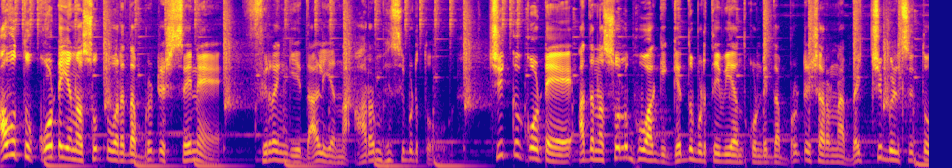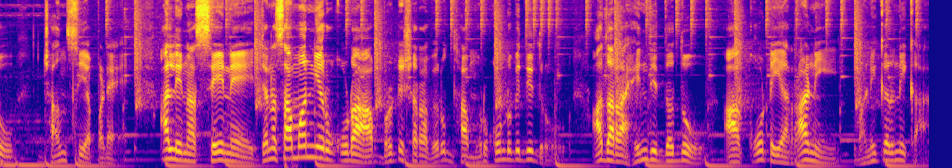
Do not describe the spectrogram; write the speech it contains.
ಅವತ್ತು ಕೋಟೆಯನ್ನು ಸುತ್ತುವರೆದ ಬ್ರಿಟಿಷ್ ಸೇನೆ ಫಿರಂಗಿ ದಾಳಿಯನ್ನು ಆರಂಭಿಸಿಬಿಡ್ತು. ಚಿಕ್ಕ ಕೋಟೆ ಅದನ್ನು ಸುಲಭವಾಗಿ ಗೆದ್ದು ಬಿಡ್ತೀವಿ ಅಂದ್ಕೊಂಡಿದ್ದ ಬ್ರಿಟಿಷರನ್ನು ಬೆಚ್ಚಿ ಬೀಳಿಸಿತ್ತು ಝಾನ್ಸಿಯ ಪಡೆ. ಅಲ್ಲಿನ ಸೇನೆ ಜನಸಾಮಾನ್ಯರು ಕೂಡ ಬ್ರಿಟಿಷರ ವಿರುದ್ಧ ಮುರುಕೊಂಡು ಬಿದ್ದಿದ್ರು. ಅದರ ಹಿಂದಿದ್ದದ್ದು ಆ ಕೋಟೆಯ ರಾಣಿ ಮಣಿಕರ್ಣಿಕಾ.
